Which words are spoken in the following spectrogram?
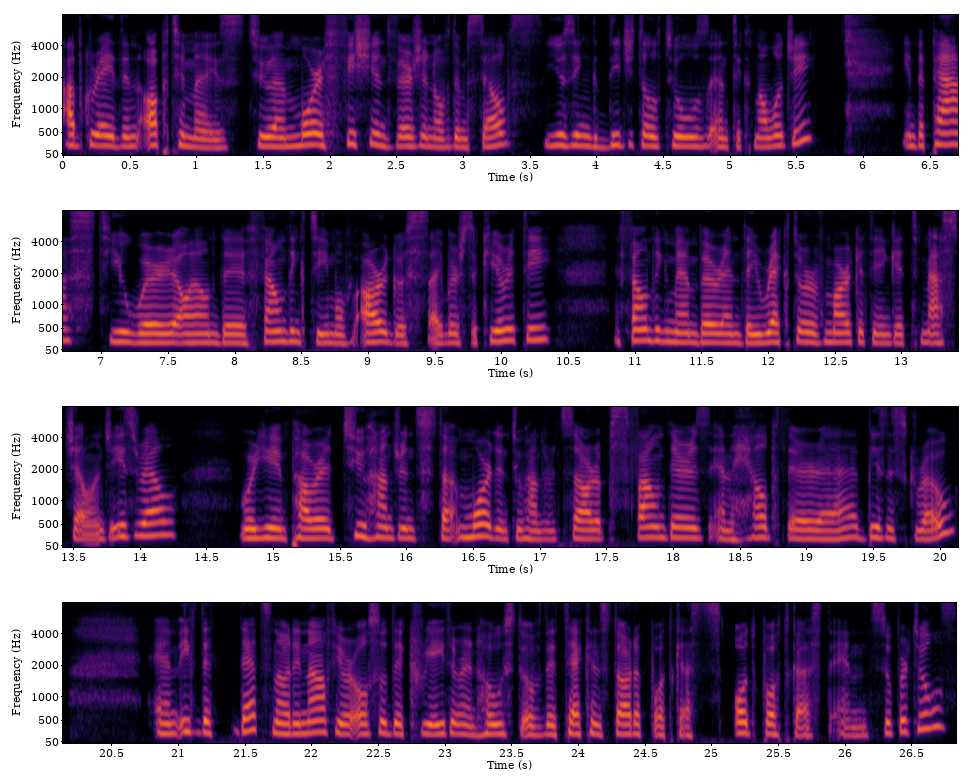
upgrade and optimize to a more efficient version of themselves using digital tools and technology. In the past, you were on the founding team of Argus Cybersecurity, a founding member and director of marketing at MassChallenge Israel, where you empowered 200 st- more than 200 startups founders and helped their uh, business grow. And if that, that's not enough, you're also the creator and host of the tech and startup podcasts, Odd Podcast and Super Tools,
